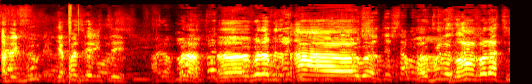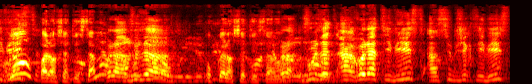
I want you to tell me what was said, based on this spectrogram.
avec vous, il n'y a pas de vérité. Voilà, euh, voilà vous êtes un, euh, vous êtes un relativiste. Non, pas l'Ancien Testament. Voilà, vous, êtes- Pourquoi l'Ancien Testament? Voilà, vous êtes un relativiste, un subjectiviste.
